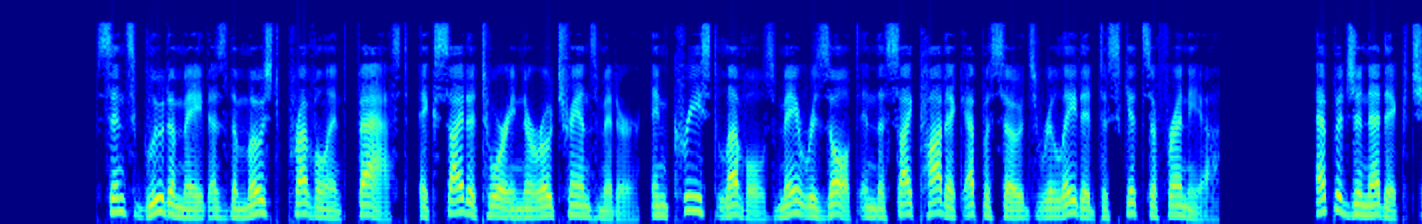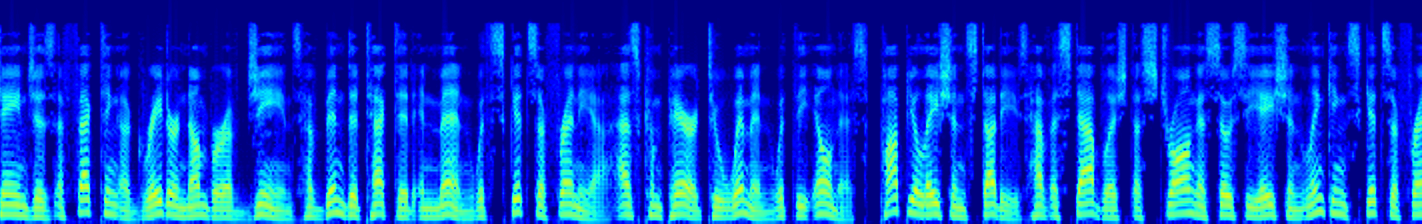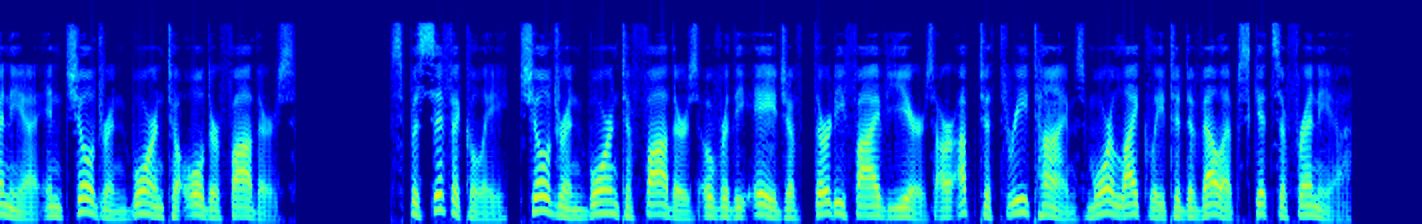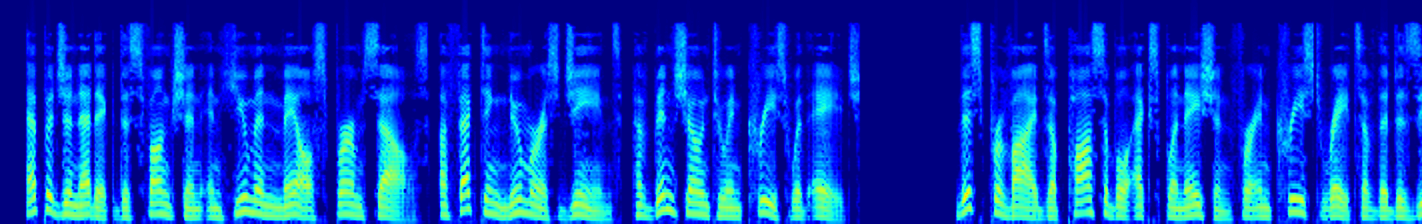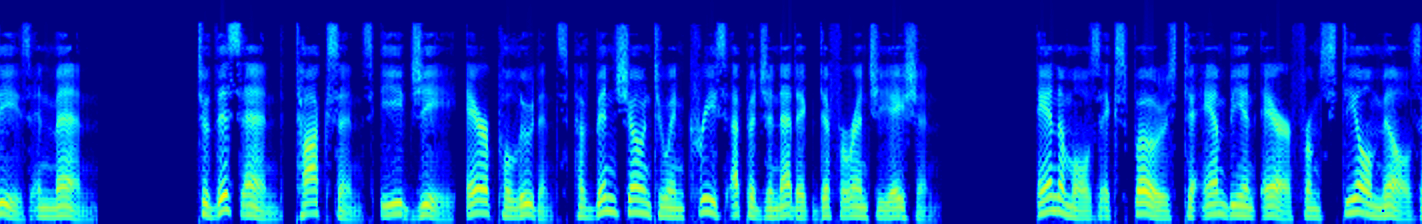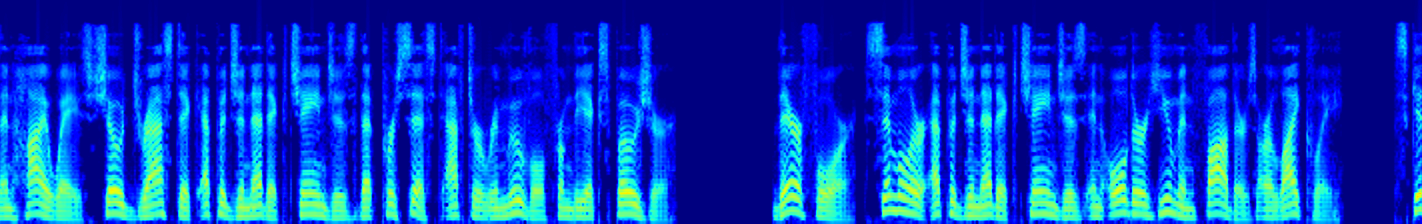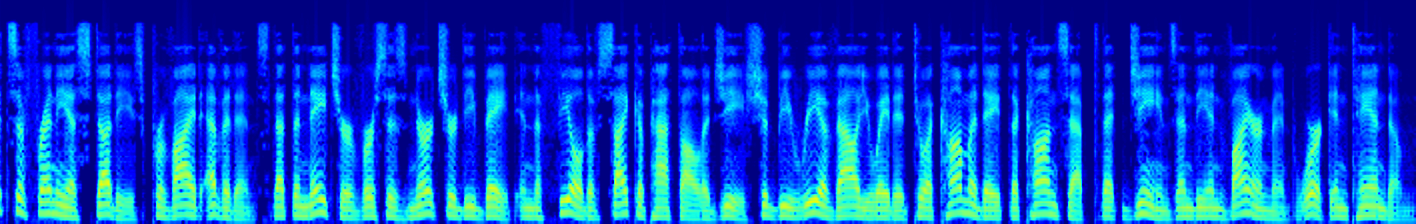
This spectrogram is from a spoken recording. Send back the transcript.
Since glutamate is the most prevalent, fast, excitatory neurotransmitter, increased levels may result in the psychotic episodes related to schizophrenia. Epigenetic changes affecting a greater number of genes have been detected in men with schizophrenia as compared to women with the illness. Population studies have established a strong association linking schizophrenia in children born to older fathers. Specifically, children born to fathers over the age of 35 years are up to three times more likely to develop schizophrenia. Epigenetic dysfunction in human male sperm cells, affecting numerous genes, have been shown to increase with age. This provides a possible explanation for increased rates of the disease in men. To this end, toxins e.g., air pollutants have been shown to increase epigenetic differentiation. Animals exposed to ambient air from steel mills and highways show drastic epigenetic changes that persist after removal from the exposure. Therefore, similar epigenetic changes in older human fathers are likely. Schizophrenia studies provide evidence that the nature versus nurture debate in the field of psychopathology should be re-evaluated to accommodate the concept that genes and the environment work in tandem.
